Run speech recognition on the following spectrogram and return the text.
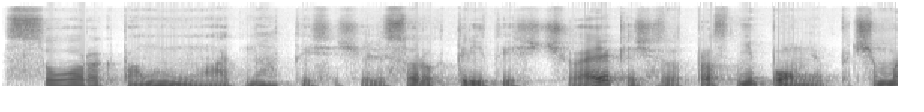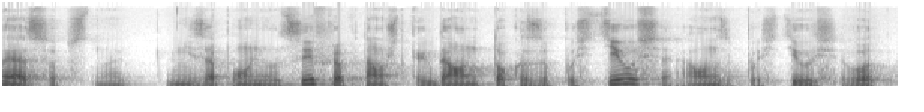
40, по-моему, одна тысяча или 43 тысячи человек. Я сейчас вот просто не помню, почему я, собственно, не запомнил цифры, потому что когда он только запустился, а он запустился вот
